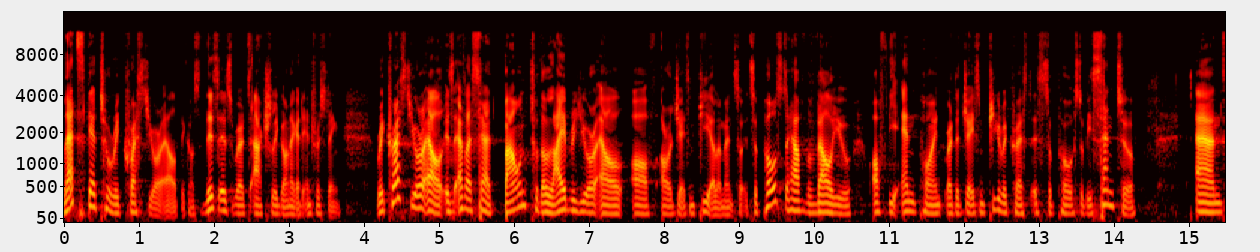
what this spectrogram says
let's get to request URL, because this is where it's actually going to get interesting. Request URL is, as I said, bound to the library URL of our JSONP element. So it's supposed to have the value of the endpoint where the JSONP request is supposed to be sent to. And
